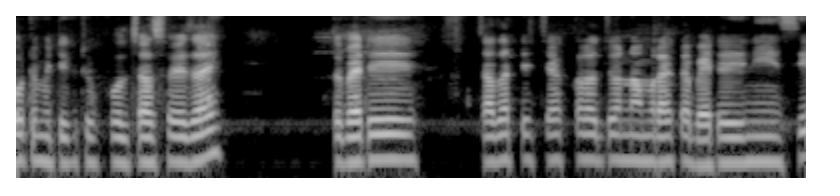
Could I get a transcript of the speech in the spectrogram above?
অটোমেটিক একটু ফুল চার্জ হয়ে যায়। তো ব্যাটারি চার্জারটি চেক করার জন্য আমরা একটা ব্যাটারি নিয়েছি।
